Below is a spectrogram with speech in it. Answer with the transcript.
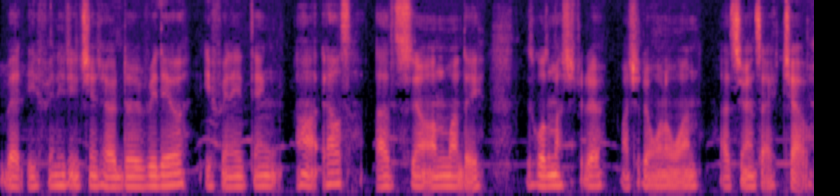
but if anything change, I'll do a video. If anything uh, else, I'll see you on Monday. This was Master Trader, Master Trader 101. I'll see you inside. Ciao.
